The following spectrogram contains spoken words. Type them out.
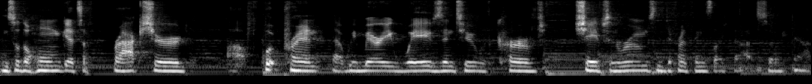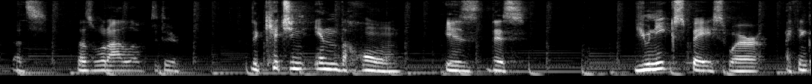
And so the home gets a fractured uh, footprint that we marry waves into with curved shapes and rooms and different things like that. So yeah, that's that's what I love to do. The kitchen in the home is this unique space where I think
